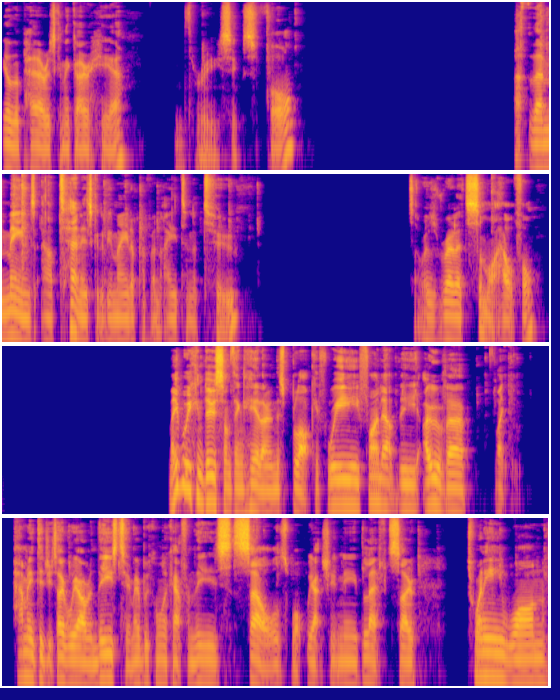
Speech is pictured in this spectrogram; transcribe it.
the other pair is going to go here. Three, six, four. That then means our 10 is going to be made up of an 8 and a 2. So that was relatively somewhat helpful. Maybe we can do something here though in this block. If we find out the over, like how many digits over we are in these two, maybe we can work out from these cells what we actually need left. So 21,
